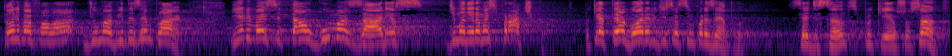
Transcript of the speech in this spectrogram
Então, ele vai falar de uma vida exemplar. E ele vai citar algumas áreas de maneira mais prática. Porque até agora ele disse assim, por exemplo: sede santos porque eu sou santo.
